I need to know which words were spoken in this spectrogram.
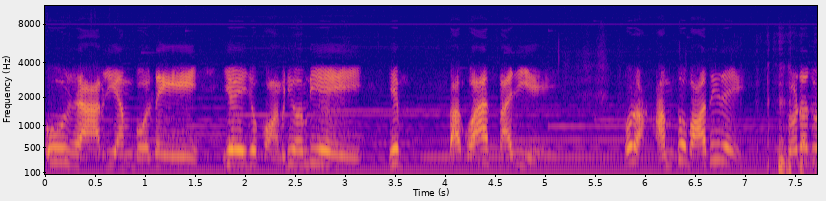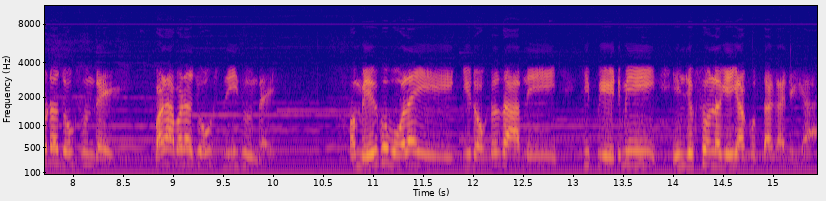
ओ साहब जी हम बोलते हैं ये जो कॉमेडी वॉमेडी है ये बकवास बाजी है। और हम तो बात ही रहे छोटा छोटा जोक सुनते हैं। बड़ा बड़ा जोक्स नहीं सुनता। है और मेरे को बोला है कि डॉक्टर साहब ने कि पेट में इंजेक्शन लगेगा, कुत्ता काटेगा।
